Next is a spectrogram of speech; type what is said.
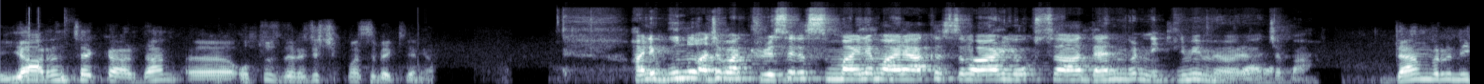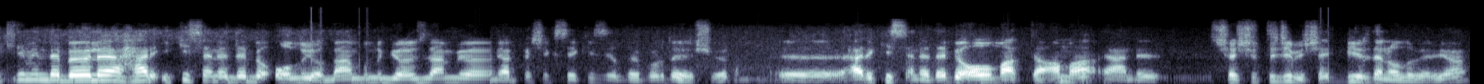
Yarın tekrardan e, 30 derece çıkması bekleniyor. Hani bunun acaba küresel ısınmayla mı alakası var yoksa Denver'ın iklimi mi öyle acaba? Denver'ın ikliminde böyle her iki senede bir oluyor. Ben bunu gözlemliyorum. Yaklaşık 8 yıldır burada yaşıyorum. Ee, her iki senede bir olmakta ama yani şaşırtıcı bir şey. Birden oluveriyor.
